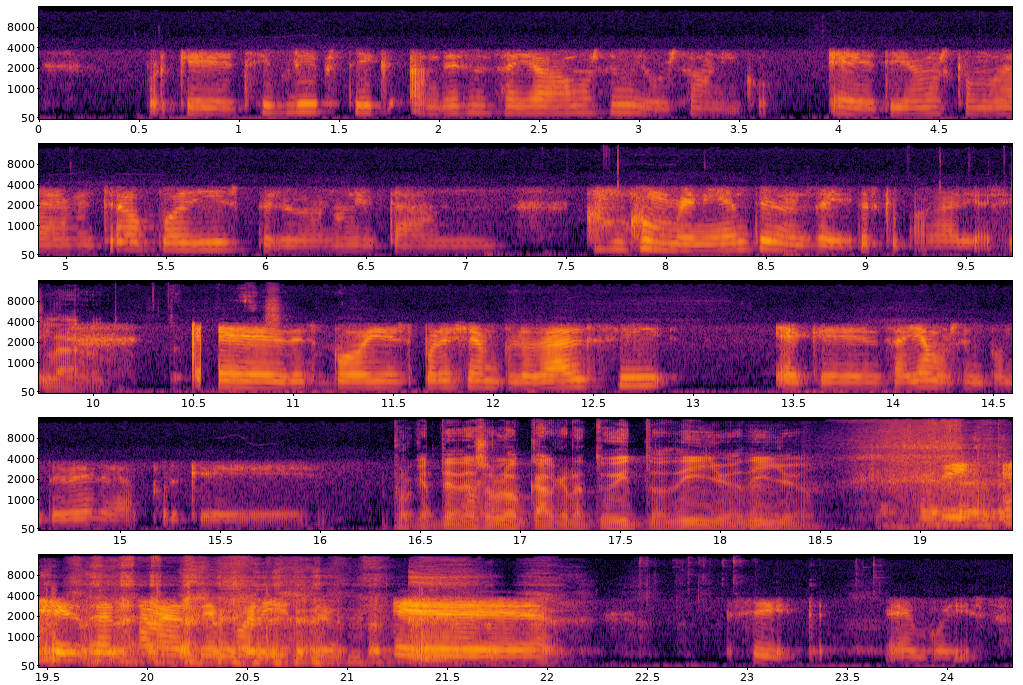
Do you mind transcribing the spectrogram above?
porque Chip Lipstick antes ensaiábamos en vivo sónico. Eh, tivemos que mudar a Metrópolis, pero non é tan conveniente, non sei, tens que pagar e así. Claro. Eh, despois, por exemplo, Dalsi, é eh, que ensaiamos en Pontevedra, porque Porque tedes o local gratuito, dillo, dillo. Sí, exactamente, por iso. Eh, sí, é por iso.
